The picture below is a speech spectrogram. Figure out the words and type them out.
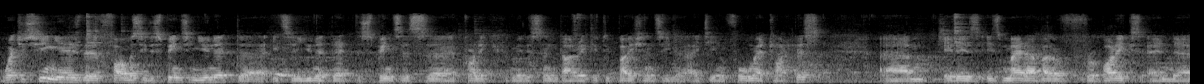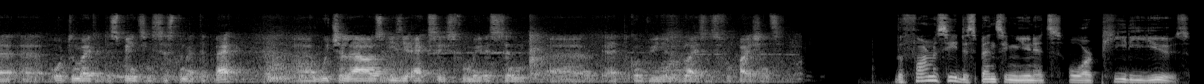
What you're seeing here is the pharmacy dispensing unit. Uh, it's a unit that dispenses uh, chronic medicine directly to patients in an ATM format like this. Um, it is, is made up of robotics and uh, uh, automated dispensing system at the back, uh, which allows easy access for medicine uh, at convenient places for patients. The pharmacy dispensing units, or PDUs,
